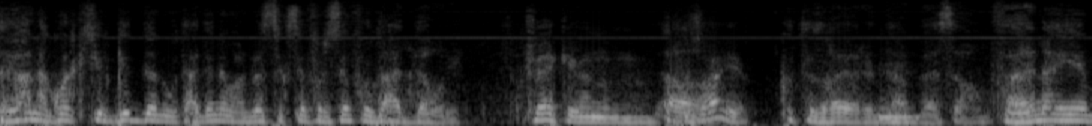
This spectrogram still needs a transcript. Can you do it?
ضيعنا أجوال كتير جدا وتعادلنا مع البلاستيك 0 0 وضاع الدوري. فاكر أنا آه. صغير. كنت صغير انت عباس آه فانا إيه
